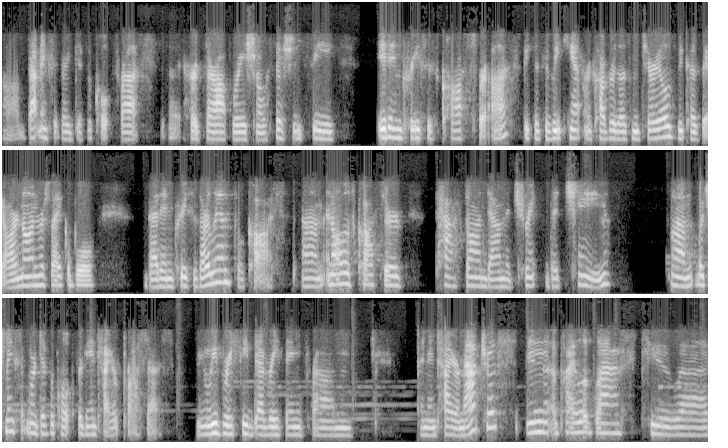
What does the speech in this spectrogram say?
um, that makes it very difficult for us. It hurts our operational efficiency it increases costs for us because if we can't recover those materials because they are non-recyclable, that increases our landfill costs. Um, and all those costs are passed on down the, tra- the chain, um, which makes it more difficult for the entire process. I mean, we've received everything from an entire mattress in a pile of glass to uh,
